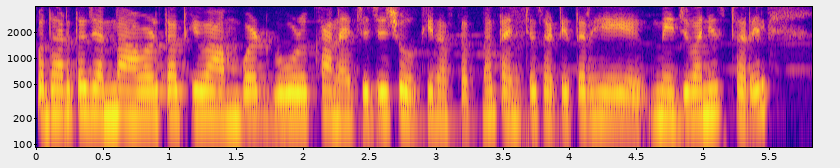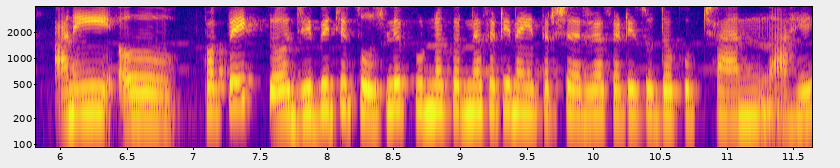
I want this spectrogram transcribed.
पदार्थ ज्यांना आवडतात किंवा आंबट गोड खाण्याचे जे शौकीन असतात ना त्यांच्यासाठी तर हे मेजवानीच ठरेल. आणि फक्त एक जिभेचे चोचले पूर्ण करण्यासाठी नाही तर शरीरासाठी सुद्धा खूप छान आहे.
